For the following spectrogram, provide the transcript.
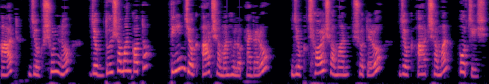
আট যোগ শূন্য যোগ দুই সমান কত? তিন যোগ আট সমান হলো এগারো, যোগ ছয় সমান সতেরো, যোগ আট সমান পঁচিশ,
